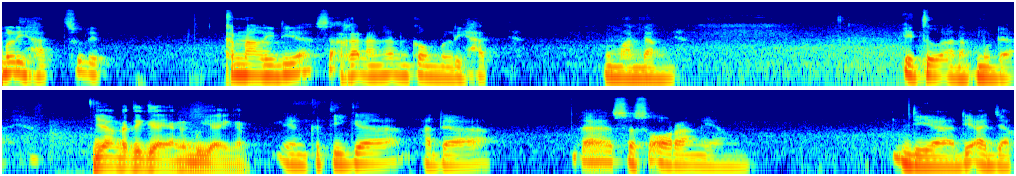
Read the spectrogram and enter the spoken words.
melihat. Sulit. Kenali dia seakan-akan engkau melihatnya, memandangnya. Itu anak muda. ya. Yang ketiga yang Ibu ya ingat. Yang ketiga ada eh, seseorang yang dia diajak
